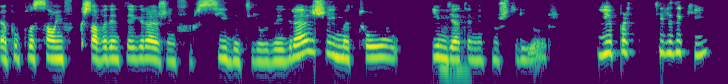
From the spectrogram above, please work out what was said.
A população que estava dentro da igreja, enfurecida, tirou da igreja e matou imediatamente no exterior. E a partir daqui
